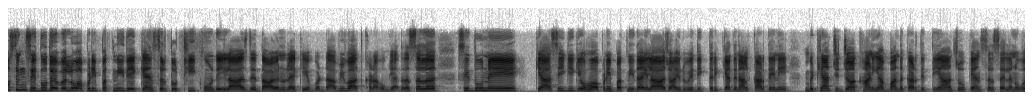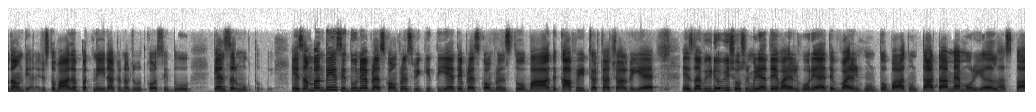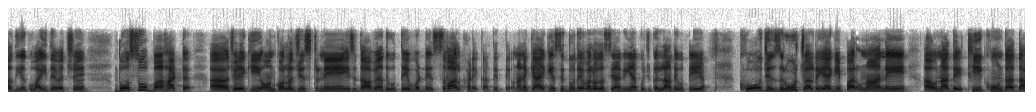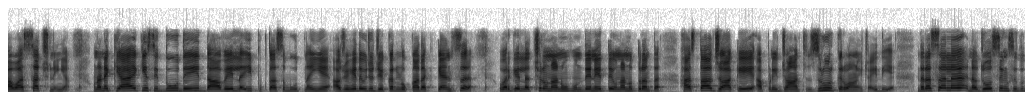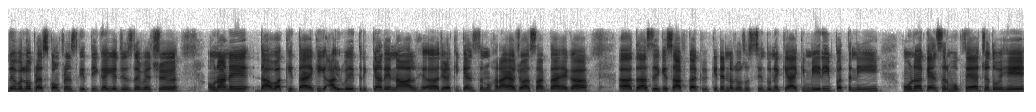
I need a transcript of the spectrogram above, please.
ਨਵਜੋਤ ਸਿੰਘ ਸਿੱਧੂ ਦੇ ਵੱਲੋਂ ਆਪਣੀ ਪਤਨੀ ਦੇ ਕੈਂਸਰ ਤੋਂ ਠੀਕ ਹੋਣ ਦੇ ਇਲਾਜ ਦੇ ਦਾਅਵੇ ਨੂੰ ਲੈ ਕੇ ਵੱਡਾ ਵਿਵਾਦ ਖੜਾ ਹੋ ਗਿਆ। ਦਰਅਸਲ ਸਿੱਧੂ ਨੇ ਕਿਹਾ ਸੀਗੀ ਕਿ ਉਹ ਆਪਣੀ ਪਤਨੀ ਦਾ ਇਲਾਜ ਆਯੁਰਵੈਦਿਕ ਤਰੀਕਿਆਂ ਦੇ ਨਾਲ ਕਰਦੇ ਨੇ, ਮਿੱਠੀਆਂ ਚੀਜ਼ਾਂ ਖਾਣੀਆਂ ਬੰਦ ਕਰ ਦਿੱਤੀਆਂ ਜੋ ਕੈਂਸਰ ਸੈੱਲਾਂ ਨੂੰ ਵਧਾਉਂਦੀਆਂ ਨੇ। ਜਿਸ ਤੋਂ ਬਾਅਦ ਪਤਨੀ ਡਾਕਟਰ ਨਵਜੋਤ ਕੌਰ ਸਿੱਧੂ ਕੈਂਸਰ ਮੁਕਤ ਹੋ ਗਈ ਇਸ ਸੰਬੰਧੀ ਸਿੱਧੂ ਨੇ ਪ੍ਰੈਸ ਕਾਨਫਰੰਸ ਵੀ ਕੀਤੀ ਹੈ ਤੇ ਪ੍ਰੈਸ ਕਾਨਫਰੰਸ ਤੋਂ ਬਾਅਦ ਕਾਫੀ ਚਰਚਾ ਚੱਲ ਰਹੀ ਹੈ। ਇਸ ਦਾ ਵੀਡੀਓ ਵੀ ਸੋਸ਼ਲ ਮੀਡੀਆ ਤੇ ਵਾਇਰਲ ਹੋ ਰਿਹਾ ਹੈ ਤੇ ਵਾਇਰਲ ਹੋਣ ਤੋਂ ਬਾਅਦ ਹੁਣ ਟਾਟਾ ਮੈਮੋਰੀਅਲ ਹਸਪਤਾਲ ਦੀ ਅਗਵਾਈ ਦੇ ਵਿੱਚ 262 ਅ, ਜਿਹੜੇ ਕਿ ਔਨਕੋਲੋਜਿਸਟ ਨੇ ਇਸ ਦਾਅਵਿਆਂ ਦੇ ਉੱਤੇ ਵੱਡੇ ਸਵਾਲ ਖੜੇ ਕਰ ਦਿੱਤੇ। ਉਹਨਾਂ ਨੇ ਕਿਹਾ ਹੈ ਕਿ ਸਿੱਧੂ ਦੇ ਵੱਲੋਂ ਦੱਸੀਆਂ ਗਈਆਂ ਕੁਝ ਗੱਲਾਂ ਦੇ ਉੱਤੇ ਖੋਜ ਜ਼ਰੂਰ ਚੱਲ ਰਹੀ ਹੈਗੀ ਪਰ ਉਹਨਾਂ ਨੇ ਉਹਨਾਂ ਦੇ ਠੀਕ ਹੋਣ ਦਾ ਦਾਅਵਾ ਸੱਚ ਨਹੀਂ ਹੈ ਉਹਨਾਂ ਨੇ ਕਿਹਾ ਹੈ ਕਿ ਸਿੱਧੂ ਦੇ ਦਾਅਵੇ ਲਈ ਪੁਖਤਾ ਸਬੂਤ ਨਹੀਂ ਹੈ। ਅਜਿਹੇ ਦੇ ਵਿੱਚ ਜੇਕਰ ਲੋਕਾਂ ਦਾ ਕੈਂਸਰ ਵਰਗੇ ਲੱਛਣ ਉਹਨਾਂ ਨੂੰ ਹੁੰਦੇ ਨੇ ਤੇ ਉਹਨਾਂ ਨੂੰ ਤੁਰੰਤ ਹਸਪਤਾਲ ਜਾ ਕੇ ਆਪਣੀ ਜਾਂਚ ਜ਼ਰੂਰ ਕਰਵਾਉਣੀ ਚਾਹੀਦੀ ਹੈ। ਦਰਅਸਲ ਨਵਜੋਤ ਸਿੰਘ ਸਿੱਧੂ ਦੇ ਵੱਲੋਂ ਪ੍ਰੈਸ ਕਾਨਫਰੰਸ ਕੀਤੀ ਗਈ ਹੈ ਜਿਸ ਦੇ ਵਿੱਚ ਉਹਨਾਂ ਨੇ ਦਾਅਵਾ ਕੀਤਾ ਹੈ ਕਿ ਆਯੁਰਵੈਦਿਕ ਤਰੀਕਿਆਂ ਦੇ ਨਾਲ ਜਿਹੜਾ ਕਿ ਕੈਂਸਰ ਨੂੰ ਹਰਾਇਆ ਜਾ ਸਕਦਾ ਹੈਗਾ। ਅ, ਦੱਸਦੇ ਕਿ ਸਾਬਕਾ ਕ੍ਰਿਕਟਰ ਨਵਜੋਤ ਸਿੰਘ ਸਿੱਧੂ ਨੇ ਕਿਹਾ ਹੈ ਕਿ ਮੇਰੀ ਪਤਨੀ ਹੁਣ ਕੈਂਸਰ ਮੁਕਤ ਹੈ ਜਦੋਂ ਇਹ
